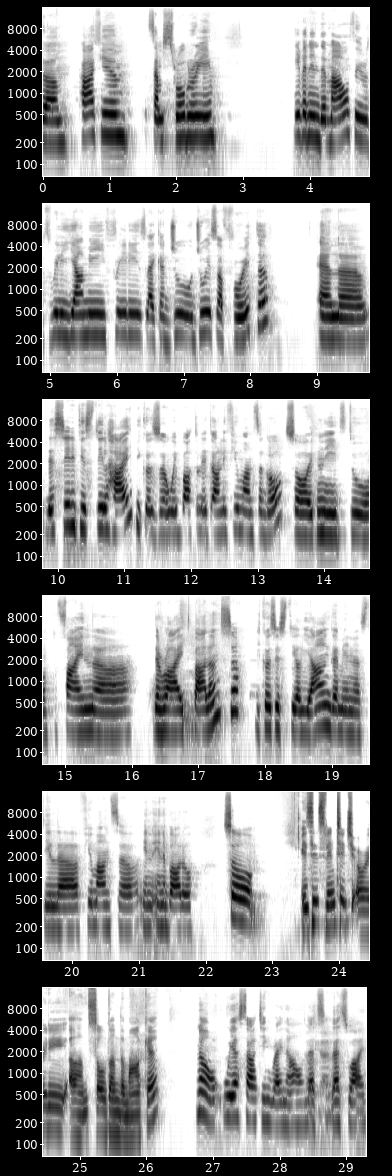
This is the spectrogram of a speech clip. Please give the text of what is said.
um, perfume, some strawberry, even in the mouth, it was really yummy, fruity, it's like a ju- juice of fruit. And uh, the acidity is still high because uh, we bottled it only a few months ago, so it needs to, to find uh, the right balance because it's still young. I mean, still a few months uh, in, in a bottle. So Is this vintage already um, sold on the market no, we are starting right now. That's Okay. that's why.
